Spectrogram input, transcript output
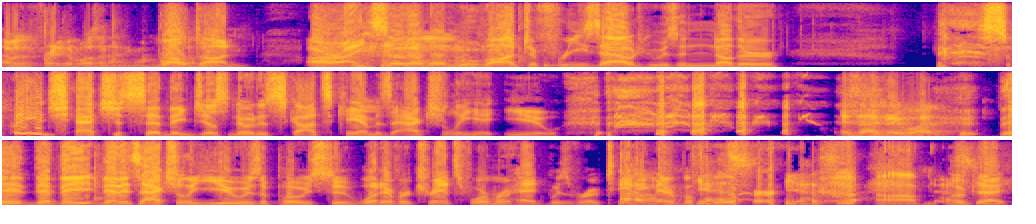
I was afraid there wasn't anyone. Well So- done. All right, so then we'll move on to Freeze Out, who is another. Somebody in chat just said they just noticed Scott's cam has actually hit you. Is actually what? They, that they that it's actually you as opposed to whatever transformer head was rotating there Oh, yes, before. yes. Um, Yes. Okay,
